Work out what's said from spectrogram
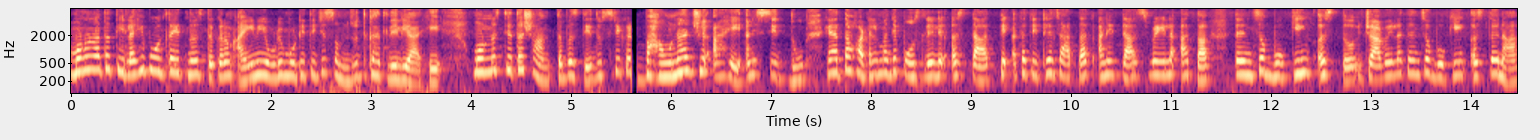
म्हणून आता तिलाही बोलता येत नसतं कारण आईने एवढी मोठी तिची समजूत घातलेली आहे. म्हणूनच ती आता शांत बसते. दुसरीकडे भावना जी आहे आणि सिद्धू हे आता हॉटेलमध्ये पोहोचलेले असतात. ते आता तिथे जातात आणि त्याच वेळेला आता त्यांचं बुकिंग असतं. ज्या वेळेला त्यांचं बुकिंग असतं ना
